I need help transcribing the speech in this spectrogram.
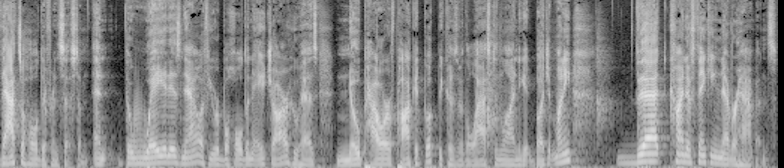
That's a whole different system. And the way it is now, if you were beholden to HR who has no power of pocketbook because they're the last in line to get budget money, that kind of thinking never happens.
